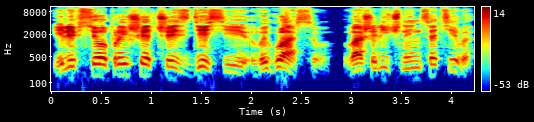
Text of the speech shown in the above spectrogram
Или все происшедшее здесь и в Игуасу ваша личная инициатива?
